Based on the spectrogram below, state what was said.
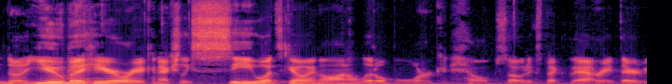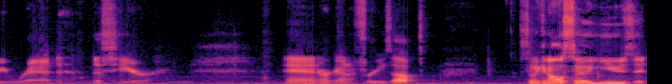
the Yuba here where you can actually see what's going on a little more can help. So I would expect that right there to be red, this here. And we're going to freeze up. So we can also use it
